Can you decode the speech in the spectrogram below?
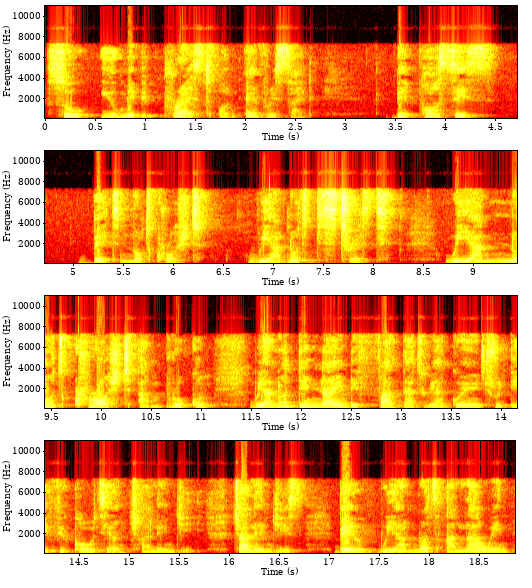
So you may be pressed on every side. But Paul says, but not crushed. We are not distressed. We are not crushed and broken. We are not denying the fact that we are going through difficulty and challenges, but we are not allowing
